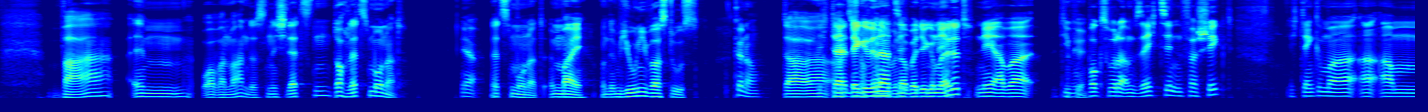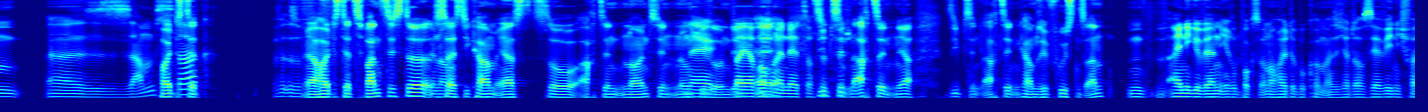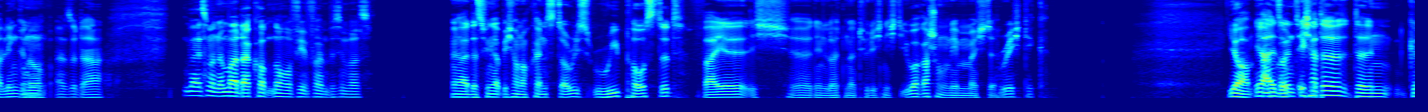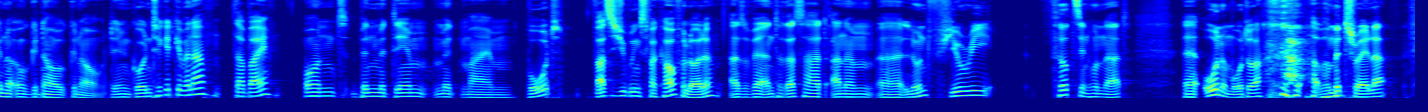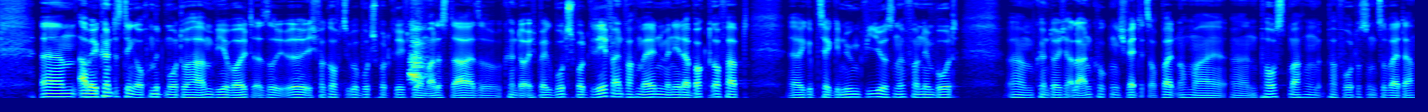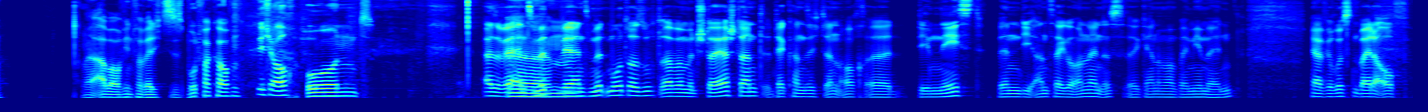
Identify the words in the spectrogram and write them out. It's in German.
war im, oh, wann war denn das? Nicht letzten, doch, letzten Monat. Ja. Letzten Monat, im Mai. Und im Juni warst du's. genau. Da Ich, der, hat der Gewinner hat sich, bei dir nee, gemeldet? Nee, aber die Okay. Box wurde am 16. verschickt. Ich denke mal äh, am äh, Samstag. Heute ist der- Also, Ja, heute ist der 20. Das Genau. heißt, die kamen erst so 18., 19. irgendwie nee, so in war ja den, äh, Wochenende jetzt auch 17., 18., ja. 17., 18. kamen sie frühestens an. dazwischen. Einige werden ihre Box auch noch heute bekommen. Also ich hatte auch sehr wenig Verlinkungen. Genau. Also da weiß man immer, da kommt noch auf jeden Fall ein bisschen was. Ja, deswegen habe ich auch noch keine Stories repostet, weil ich äh, den Leuten natürlich nicht die Überraschung nehmen möchte. Richtig. Ja, Ja, also ich hatte den, genau, genau, genau, den Golden Ticket Gewinner dabei und bin mit dem mit meinem Boot, was ich übrigens verkaufe, Leute. Also wer Interesse hat an einem äh, Lund Fury 1400 äh, ohne Motor, aber mit Trailer. Ähm, aber ihr könnt das Ding auch mit Motor haben, wie ihr wollt. Also äh, ich verkaufe es über Bootsport Gref, die haben alles da. Also könnt ihr euch bei Bootsport Gref einfach melden, wenn ihr da Bock drauf habt. Äh, Gibt es ja genügend Videos ne, von dem Boot. Ähm, könnt ihr euch alle angucken. Ich werde jetzt auch bald nochmal äh, einen Post machen mit ein paar Fotos und so weiter. Äh, aber auf jeden Fall werde ich dieses Boot verkaufen. Ich auch. Und Also wer eins, mit, Ähm. wer eins mit Motor sucht, aber mit Steuerstand, der kann sich dann auch äh, demnächst, wenn die Anzeige online ist, äh, gerne mal bei mir melden. Ja, wir rüsten beide auf.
